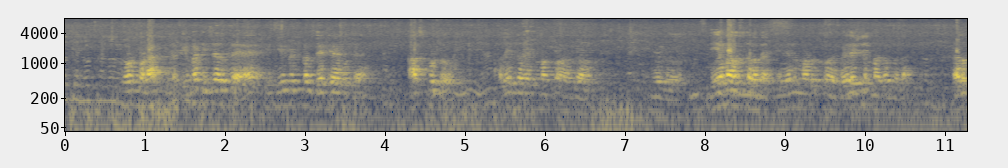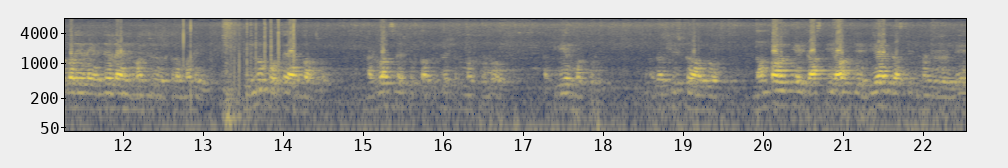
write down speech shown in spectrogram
ಬಗ್ಗೆ ನೋಡ್ಕೊಂಡು ನೋಡ್ಕೊಳ ಡಿಮ್ಯಾಂಡ್ ಇದೆ ಇರುತ್ತೆ ಈ ಡಿಮ್ಯಾಂಡ್ ಮೇಲೆ ಭೇಟಿ ಆಗುತ್ತೆ. ಹಾಕ್ಸ್ಬಿಟ್ಟು ಅಲ್ಲಿಂದ ಏನು ಮಾಡ್ಕೊಂಡು ನೀವು ನಿಯಮ ಅನುಸಾರನೇ ನೀವೇನು ಮಾಡಬೇಕು ವೇರಿಯೇಷನ್ ಮಾಡೋದಲ್ಲ ತಲುಪರಿಯಲ್ಲ ಎಲ್ಲ ಎದೆಲ್ಲ ಮಾಡ್ತೀವಿ ಥರ ಮಾಡಿ. ಇಲ್ಲೂ ಕೊರತೆ ಆಗಬಾರ್ದು. ಅಡ್ವಾನ್ಸ್ ಸ್ವಲ್ಪ ಅಪ್ಲಿಕೇಶನ್ ಮಾಡಿಕೊಂಡು ಕ್ಲಿಯರ್ ಮಾಡ್ಕೊಡು. ಅದು ಅಟ್ಲೀಸ್ಟ್ ಅವರು ನಮ್ಮ ಭಾಗಕ್ಕೆ ಜಾಸ್ತಿ ಯಾವ್ದು ಬಿ ಆರ್ ಜಾಸ್ತಿ ಮಾಡಿರೋದ್ರಲ್ಲಿ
